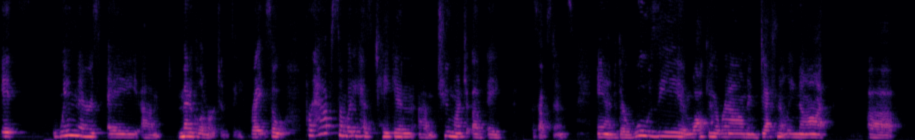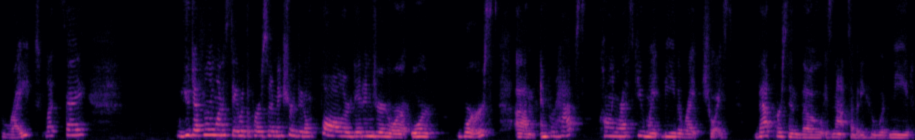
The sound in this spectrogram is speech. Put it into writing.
it's when there's a um, medical emergency, right? So perhaps somebody has taken um, too much of a substance and they're woozy and walking around and definitely not uh, right, let's say. You definitely want to stay with the person and make sure they don't fall or get injured or, or worse. Um, and perhaps calling rescue might be the right choice. That person, though, is not somebody who would need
